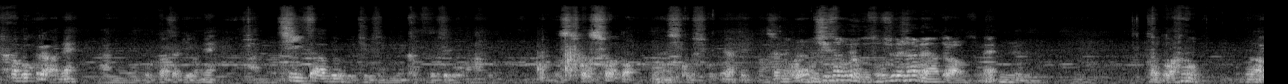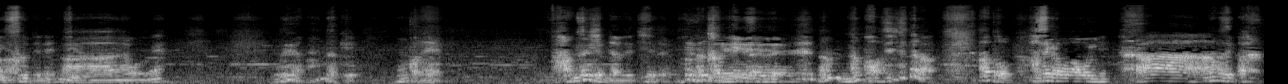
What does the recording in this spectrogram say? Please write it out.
まあ、僕らはね、あの、僕から先はね、あの、シーサーブログ中心にね、活動していこうかなとシコシコと。シコシコ。やっていきましょう俺もシーサーブログ卒業しなきゃなってあるんですよね。ちゃんとあの、僕作ってねっていう。まあ、なるほどね。俺らなんだっけなんかね、犯罪者みたいなの言ってたよ。なんかね、なんなんか忘れてたな。あと、長谷川葵ね。なあぜか、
